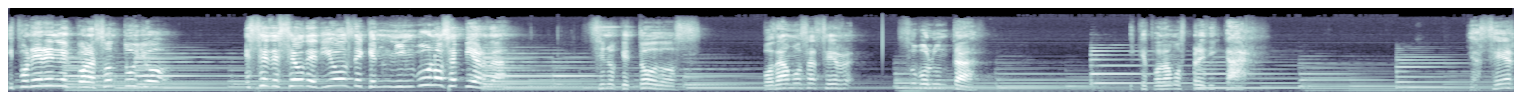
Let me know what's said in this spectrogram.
y poner en el corazón tuyo ese deseo de Dios de que ninguno se pierda, sino que todos podamos hacer su voluntad y que podamos predicar y hacer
